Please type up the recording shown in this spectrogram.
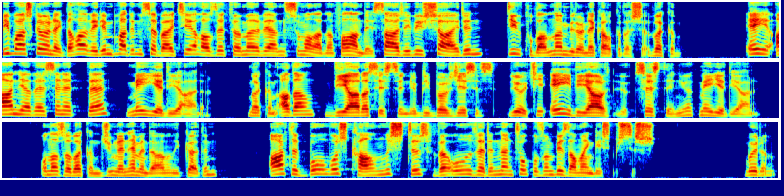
Bir başka örnek daha vereyim. Hadi müsebelki Hazreti Ömer veya Müslümanlardan falan değil. Sadece bir şairin dil kullanılan bir örnek arkadaşlar. Bakın. Ey Anya ve Senet'te Meyye diyarı. Bakın adam diyara sesleniyor. Bir bölgeye sesleniyor. Diyor ki ey diyar diyor. Sesleniyor. Meyye diyarı. Ondan sonra bakın cümlenin hemen devamına dikkat edin. Artık bomboş kalmıştır ve o üzerinden çok uzun bir zaman geçmiştir. Buyurun.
